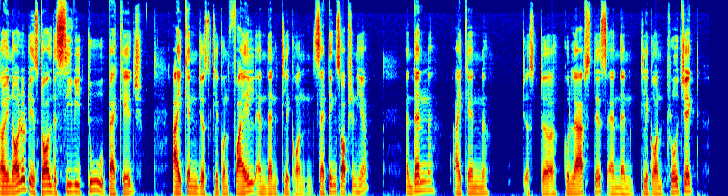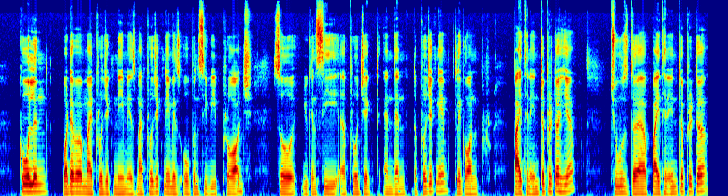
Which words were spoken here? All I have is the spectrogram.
now in order to install this CV2 package I can just click on file and then click on settings option here. And then I can just uh, collapse this and then click on project colon whatever my project name is. My project name is opencv proj so you can see a project and then the project name click on python interpreter here. Choose the python interpreter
